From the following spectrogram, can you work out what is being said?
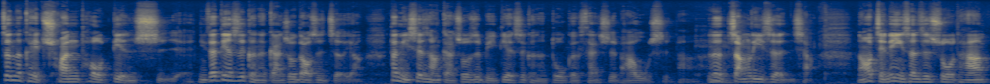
真的可以穿透电视。哎，你在电视可能感受到是这样，但你现场感受是比电视可能多个三十趴、五十趴，那张力是很强。然后简丽颖甚至说他。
